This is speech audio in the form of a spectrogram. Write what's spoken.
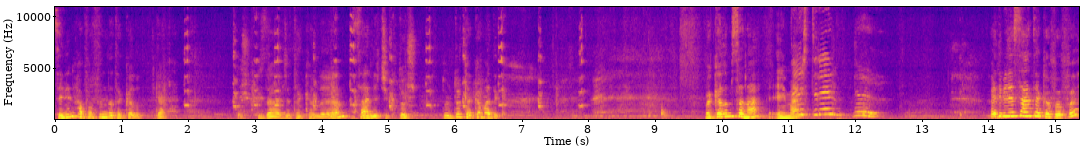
Senin hafafını da takalım. Gel. Dur, güzelce takalım. Sen de çık dur. Dur dur takamadık. Bakalım sana Eymen. Değiştirelim. Hadi bir de sen tak hafafı.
